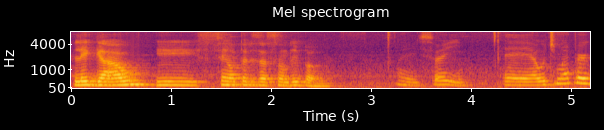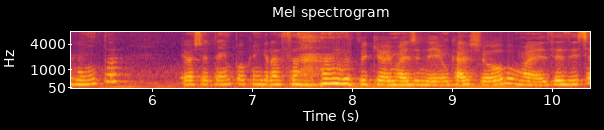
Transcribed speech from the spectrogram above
legal e sem autorização do IBAMA. É isso aí. É, a última pergunta eu achei até um pouco engraçado, porque eu imaginei um cachorro, mas existe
